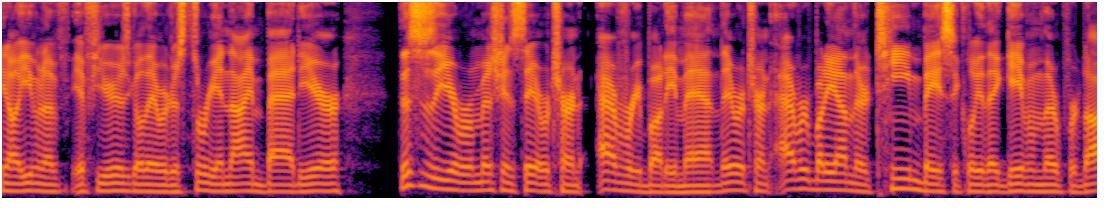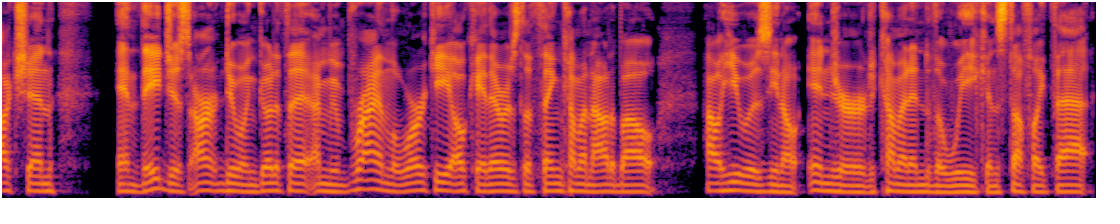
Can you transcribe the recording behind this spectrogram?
You know, even if, if years ago they were just three and nine bad year. This is a year where Michigan State returned everybody, man. They returned everybody on their team basically that gave them their production, and they just aren't doing good at it. I mean, Brian Lewerke, okay, there was the thing coming out about how he was, you know, injured coming into the week and stuff like that.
